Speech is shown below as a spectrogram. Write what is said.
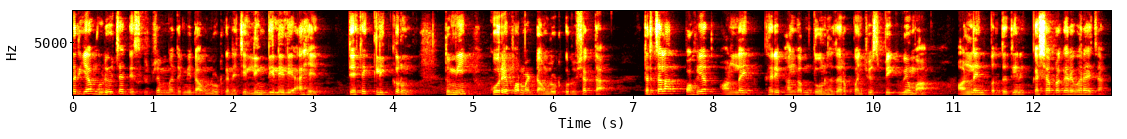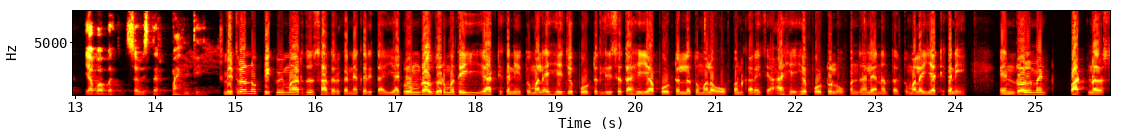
तर या व्हिडिओच्या डिस्क्रिप्शनमध्ये मी डाउनलोड करण्याची लिंक दिलेली आहे. तेथे क्लिक करून तुम्ही कोरे फॉर्मॅट डाउनलोड करू शकता. तर चला पाहूयात ऑनलाईन खरीप हंगाम दोन हजार पंचवीस पीक विमा ऑनलाईन पद्धतीने कशा प्रकारे भरायचा याबाबत सविस्तर माहिती. मित्रांनो पीक विमा अर्ज सादर करण्याकरिता या क्रोम ब्राउझरमध्ये या ठिकाणी तुम्हाला हे जे पोर्टल दिसत आहे या पोर्टलला तुम्हाला ओपन करायचे आहे. हे पोर्टल ओपन झाल्यानंतर तुम्हाला या ठिकाणी एनरोलमेंट पार्टनर्स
